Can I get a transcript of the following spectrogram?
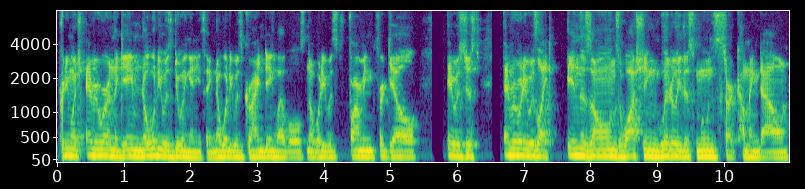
pretty much everywhere in the game nobody was doing anything. Nobody was grinding levels. Nobody was farming for gil. It was just everybody was like in the zones watching literally this moon start coming down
